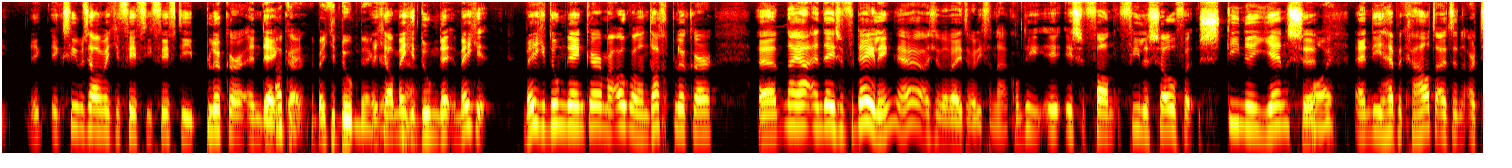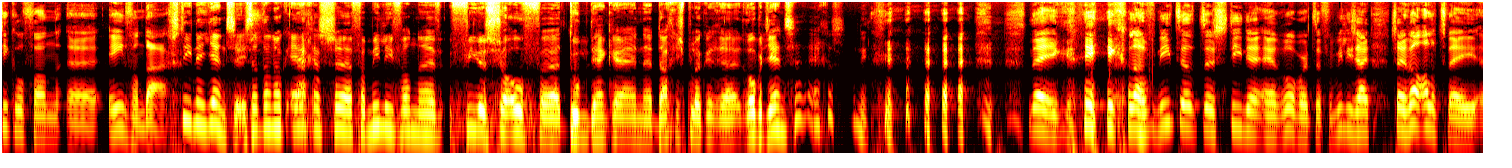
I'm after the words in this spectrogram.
50-50. Ik, ik zie mezelf een beetje 50-50 plukker en denker. Een beetje doem denk ik. Weet je wel, een beetje, doemde- een beetje, beetje doemdenker, maar ook wel een dagplukker. Eh, nou ja, en deze verdeling, hè, als je wil weten waar die vandaan komt, die is van filosofe Stine Jensen. Mooi. En die heb ik gehaald uit een artikel van eh Eén Vandaag. Stine Jensen, is dat dan ook ergens eh, familie van filosoof, doemdenker en dagjesplukker Robert Jensen? Ergens? Of niet? nee, ik, ik geloof niet dat Stine en Robert de familie zijn. Ze zijn wel alle twee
